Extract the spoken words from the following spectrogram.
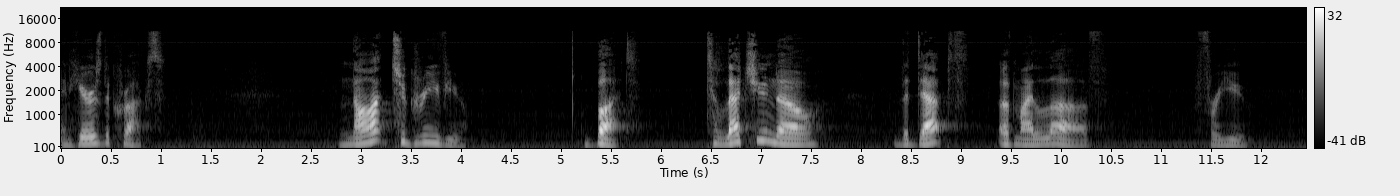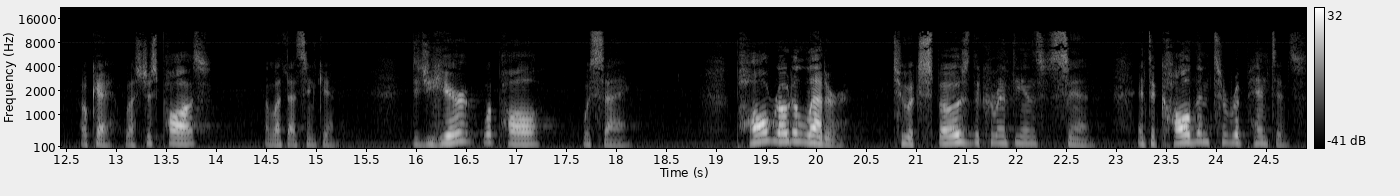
And here's the crux not to grieve you, but to let you know the depth of my love for you. Okay, let's just pause and let that sink in. Did you hear what Paul was saying? Paul wrote a letter to expose the Corinthians' sin and to call them to repentance.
